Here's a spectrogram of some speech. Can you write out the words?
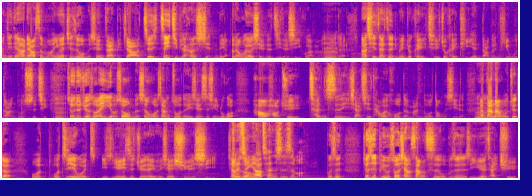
们今天要聊什么？因为其实我们现在比较这这一集比较像闲聊，人会有写日记的习惯嘛，对不对？嗯、那其实在这里面就可以，其实就可以体验到跟体悟到很多事情。嗯，所以我就觉得说，哎，有时候我们生活上做的一些事情，如果好好去沉思一下，其实他会获得蛮多东西的。嗯、那当然，我觉得我我自己我也一直觉得有一些学习，像最近要沉思什么？不是，就是比如说像上次我不是十一月才去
